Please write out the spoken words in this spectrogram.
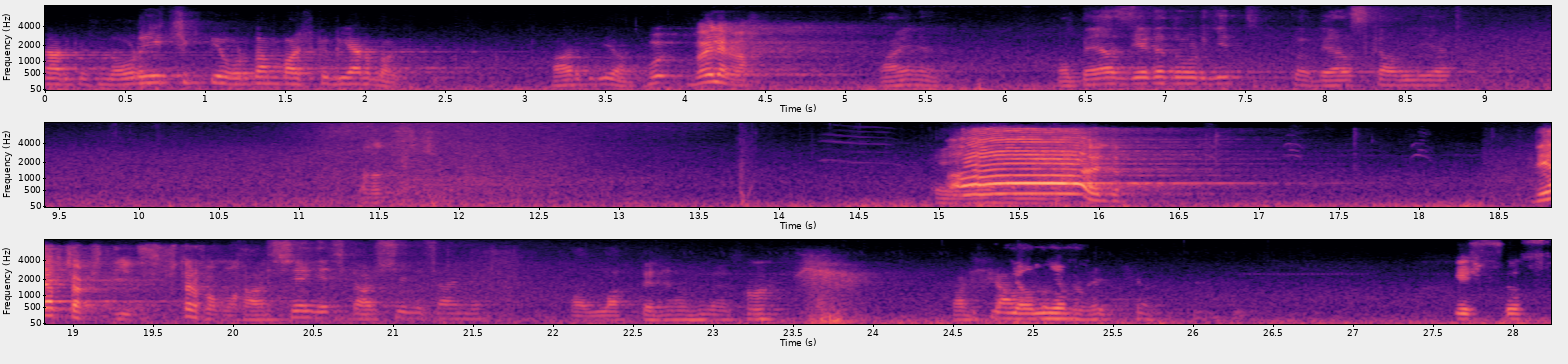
arkasında. Oraya çık bir oradan başka bir yer bak. Harbi diyorum. Bu böyle mi? Aynen. O beyaz yere doğru git. O beyaz kablo yer. Ananı sikeyim. Eyvah. Aa öldüm. Ne yapacağım şimdi Yiğit? Şu tarafa mı? Karşıya geç, karşıya geç aynen. Allah belanı versin. Aşağı Yan atladı yan. direkt. Geçmiş olsun.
